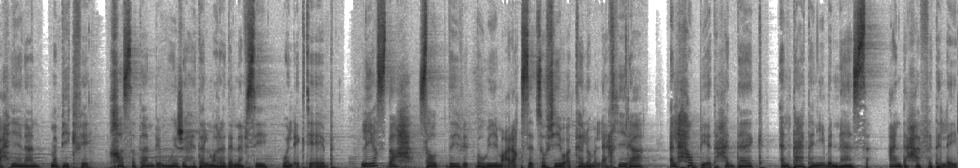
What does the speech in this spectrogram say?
أحيانا ما بيكفي خاصة بمواجهة المرض النفسي والاكتئاب. ليصدح صوت ديفيد بوي مع رقصة صوفي وأكلهم الأخيرة الحب يتحداك أن تعتني بالناس عند حافة الليل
